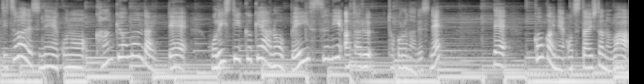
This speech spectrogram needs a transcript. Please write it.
実はですねこの環境問題ってホリスティックケアのベースにあたるところなんですね。で今回ねお伝えしたのは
